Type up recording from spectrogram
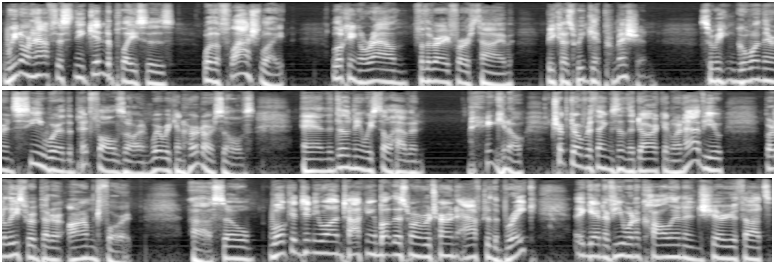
We don't have to sneak into places with a flashlight looking around for the very first time because we get permission. So we can go in there and see where the pitfalls are and where we can hurt ourselves. And it doesn't mean we still haven't, you know, tripped over things in the dark and what have you, but at least we're better armed for it. Uh, so we'll continue on talking about this when we return after the break. Again, if you want to call in and share your thoughts,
